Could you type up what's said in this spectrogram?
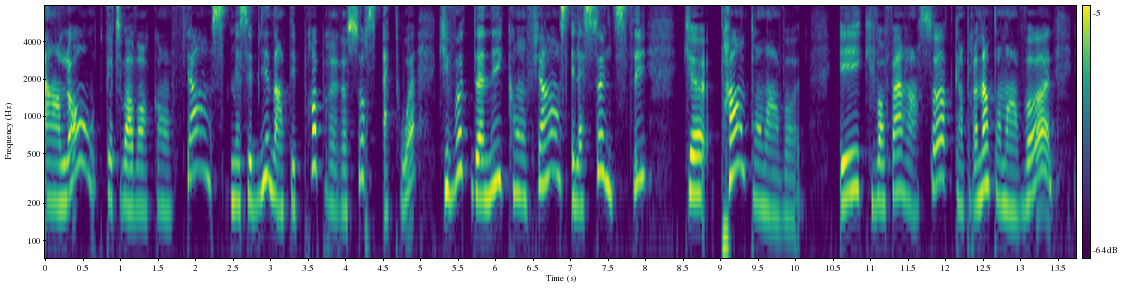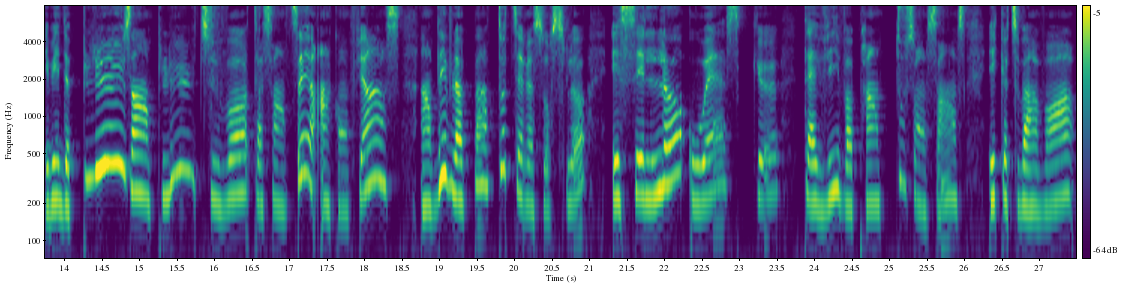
en l'autre que tu vas avoir confiance, mais c'est bien dans tes propres ressources à toi qui va te donner confiance et la solidité que prendre ton envol et qui va faire en sorte qu'en prenant ton envol, eh bien, de plus en plus, tu vas te sentir en confiance en développant toutes ces ressources-là. Et c'est là où est-ce que ta vie va prendre tout son sens et que tu vas avoir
